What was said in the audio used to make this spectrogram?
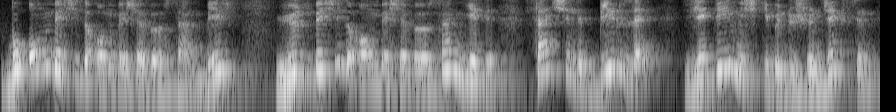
Bu 15'i de 15'e bölsen 1, 105'i de 15'e bölsen 7. Sen şimdi 1 ile 7'ymiş gibi düşüneceksin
